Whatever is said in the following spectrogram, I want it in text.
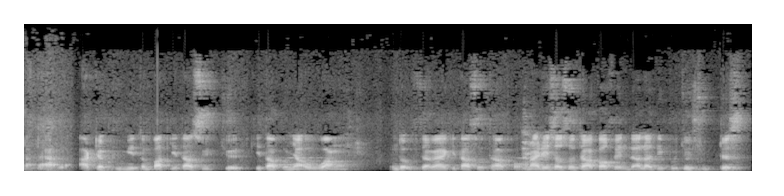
wa taala. Ada bumi tempat kita sujud, kita punya uang untuk usaha kita sodako. Nah, di sodako kendala di bojo judes.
